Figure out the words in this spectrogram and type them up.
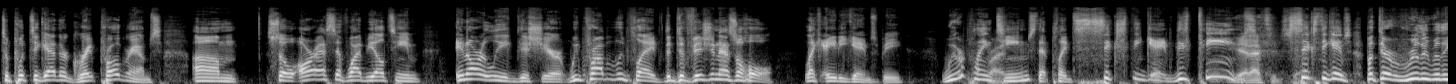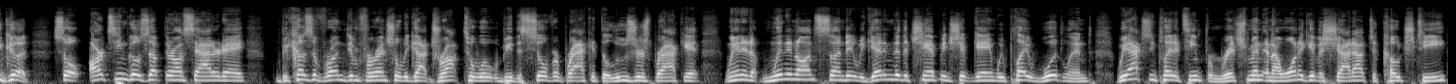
to put together great programs. Um, so our SFYBL team in our league this year, we probably played the division as a whole like 80 games. B. We were playing Right. teams that played 60 games. These teams, Yeah, that's insane. 60 games, but they're really, really good. So our team goes up there on Saturday. Because of run differential, we got dropped to what would be the silver bracket, the losers bracket. We ended up winning on Sunday. We get into the championship game. We play Woodland. We actually played a team from Richmond, and I want to give a shout out to Coach T.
